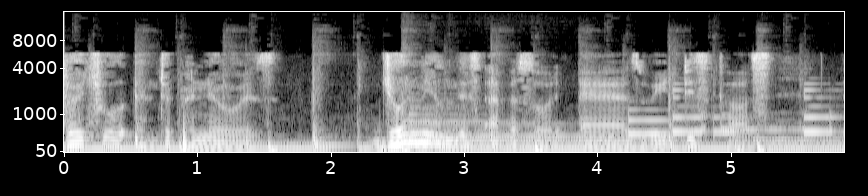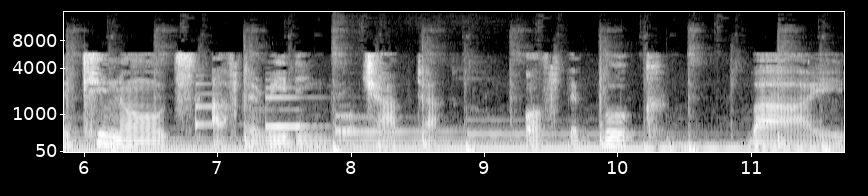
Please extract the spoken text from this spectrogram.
virtual entrepreneurs. Join me on this episode as we discuss the keynotes after reading the chapter of the book by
